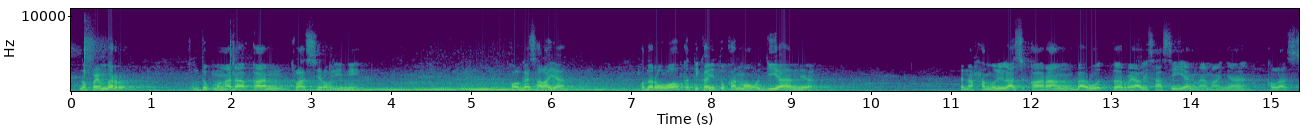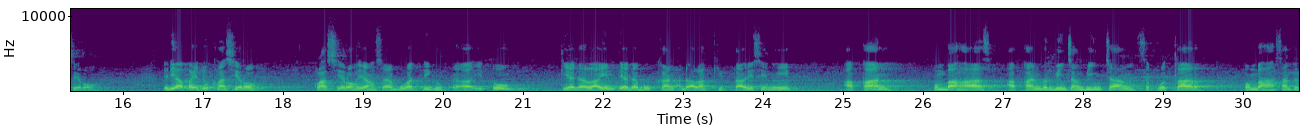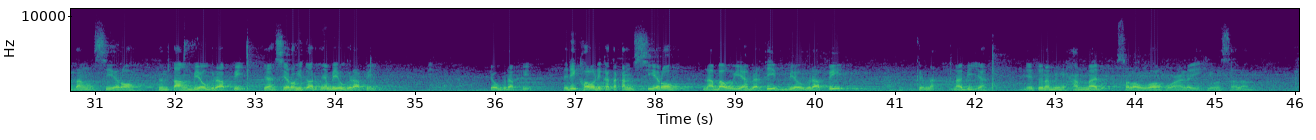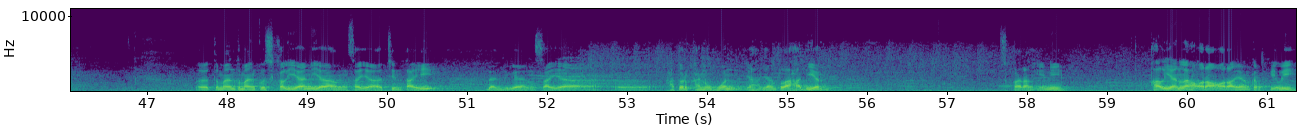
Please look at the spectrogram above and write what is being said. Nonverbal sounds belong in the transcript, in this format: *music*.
November untuk mengadakan kelas siroh ini kalau nggak salah ya. Qadarullah ketika itu kan mau ujian ya. Dan Alhamdulillah sekarang baru terrealisasi yang namanya kelas siroh. Jadi apa itu kelas siroh? Kelas siroh yang saya buat di grup WA itu tiada lain tiada bukan adalah kita di sini akan membahas akan berbincang-bincang seputar pembahasan tentang siroh tentang biografi ya. Siroh itu artinya biografi biografi. Jadi kalau dikatakan siroh nabawi ya berarti biografi ke nabi ya, yaitu Nabi Muhammad Sallallahu Alaihi Wasallam. Teman-temanku sekalian yang saya cintai dan juga yang saya eh, haturkan nuhun ya yang telah hadir sekarang ini kalianlah orang-orang yang terpilih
